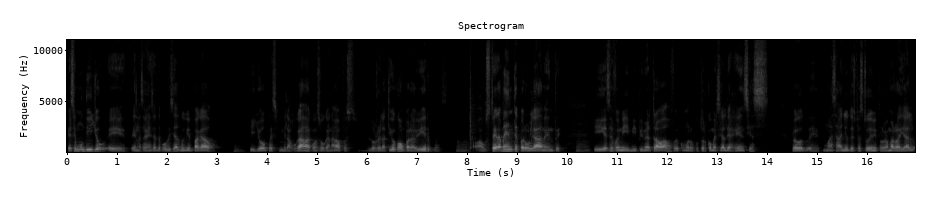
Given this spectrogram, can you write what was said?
Ese mundillo eh, en las agencias de publicidad muy bien pagado. Y yo pues me la jugaba, con eso ganaba pues lo relativo como para vivir pues, austeramente, pero holgadamente. Y ese fue mi, mi, primer trabajo, fue como locutor comercial de agencias. Luego, eh, más años después tuve mi programa radial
